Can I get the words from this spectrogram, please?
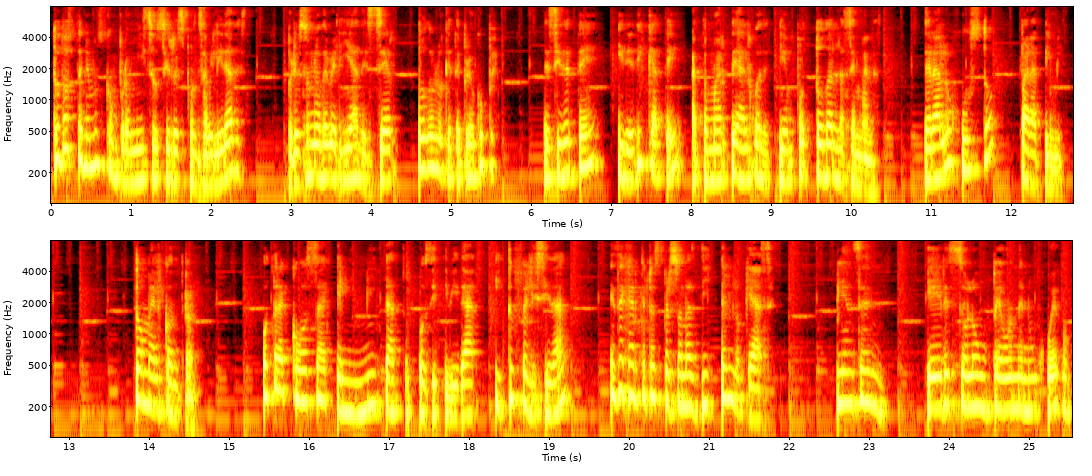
Todos tenemos compromisos y responsabilidades, pero eso no debería de ser todo lo que te preocupe. Decídete y dedícate a tomarte algo de tiempo todas las semanas. Será lo justo para ti mismo. Toma el control. Otra cosa que limita tu positividad y tu felicidad es dejar que otras personas dicten lo que hacen. Piensen que eres solo un peón en un juego.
